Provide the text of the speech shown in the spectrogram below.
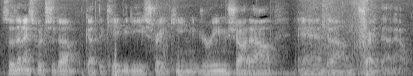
So then I switched it up, got the KVD Strike King Dream Shot out, and um, tried that out.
